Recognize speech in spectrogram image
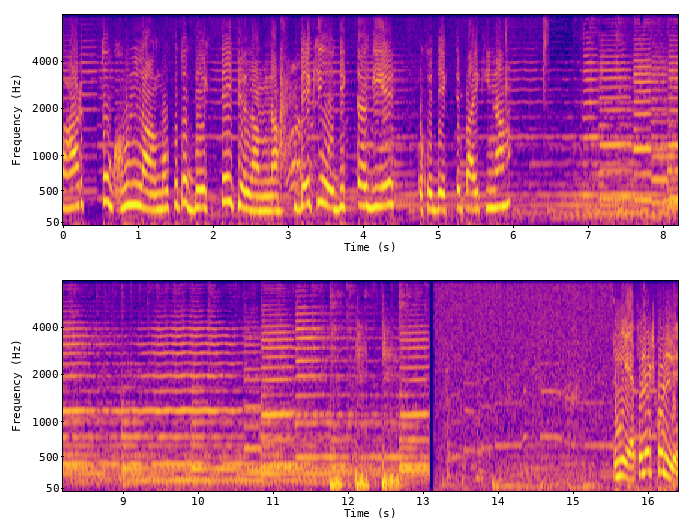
পার্ক তো ঘুরলাম ওকে তো দেখতেই পেলাম না। দেখি ওদিকটা গিয়ে ওকে দেখতে পাই কিনা। তুমি এত লেট করলে?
